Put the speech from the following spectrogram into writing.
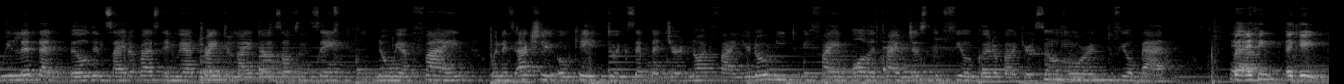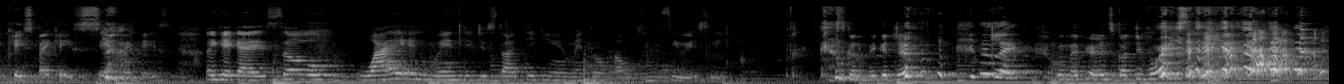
We let that build inside of us, and we are trying to lie to ourselves and saying, "No, we are fine." When it's actually okay to accept that you're not fine. You don't need to be fine all the time just to feel good about yourself mm-hmm. or to feel bad. But I think again, case by case. Yeah, my case. Okay, guys. So, why and when did you start taking your mental health seriously? I was gonna make a joke. it's like when my parents got divorced. I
